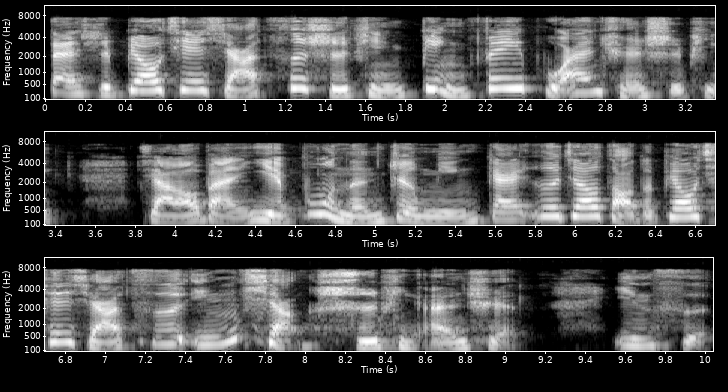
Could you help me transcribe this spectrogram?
但是标签瑕疵食品并非不安全食品，贾老板也不能证明该阿胶枣的标签瑕疵影响食品安全，因此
